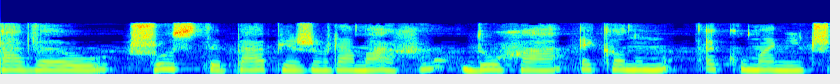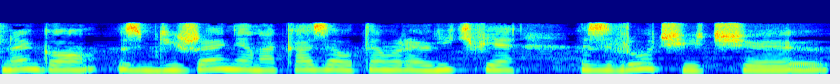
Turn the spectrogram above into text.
Paweł VI, papież w ramach ducha ekumenicznego zbliżenia nakazał tę relikwię zwrócić y,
